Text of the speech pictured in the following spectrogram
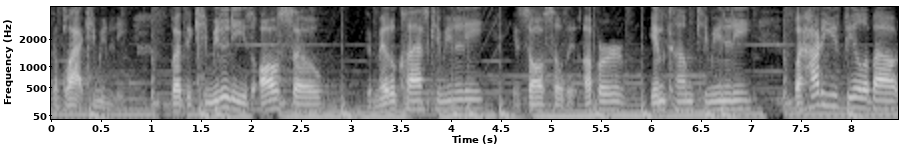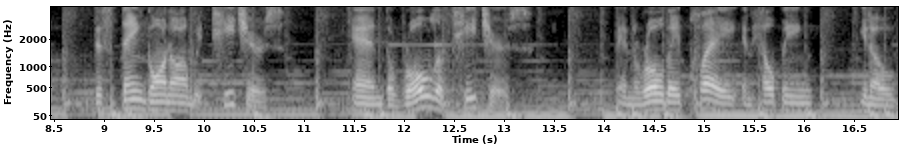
the black community, but the community is also the middle class community. It's also the upper income community. But how do you feel about this thing going on with teachers and the role of teachers and the role they play in helping, you know,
